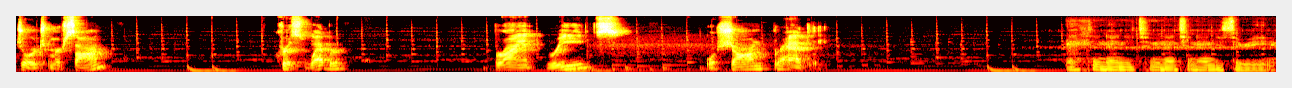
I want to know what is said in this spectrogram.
George Muresan, Chris Webber, Bryant Reeves, or Shawn Bradley. 1992, 1993.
